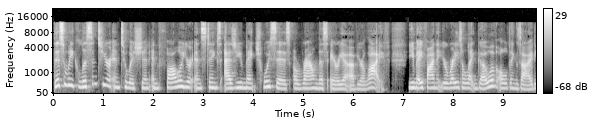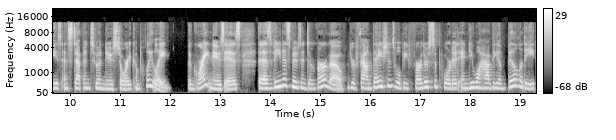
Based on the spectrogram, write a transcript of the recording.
This week, listen to your intuition and follow your instincts as you make choices around this area of your life. You may find that you're ready to let go of old anxieties and step into a new story completely. The great news is that as Venus moves into Virgo, your foundations will be further supported and you will have the ability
